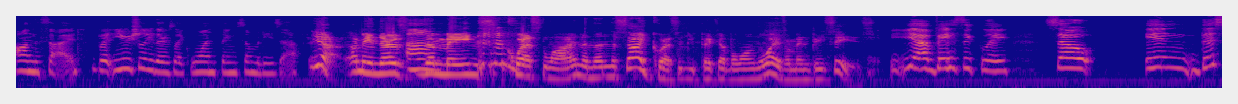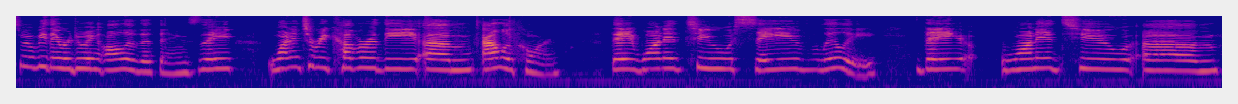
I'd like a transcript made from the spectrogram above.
on the side, but usually there's like one thing somebody's after. yeah. I mean, there's the Um, main quest line and then the side quests that you pick up along the way from NPCs. Yeah, basically. So in this movie, they were doing all of the things. They wanted to recover the um, Alicorn. They wanted to save Lily. They wanted to um,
